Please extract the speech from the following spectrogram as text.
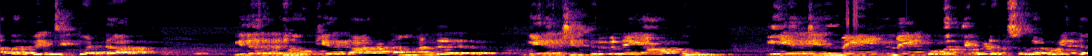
அவர் வெற்றி கண்டார். இதற்கு முக்கிய காரணம் அந்த முயற்சி திருவினையாகும் முயற்சியின்மை இன்னை புகத்திவிடும் சொல்லக்கூடிய இந்த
